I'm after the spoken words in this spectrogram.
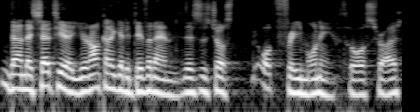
then they said to you, "You're not going to get a dividend. This is just uh, free money to us, right?"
